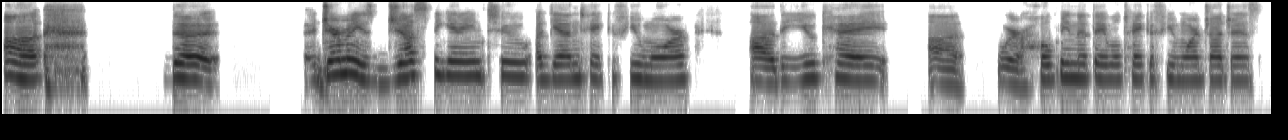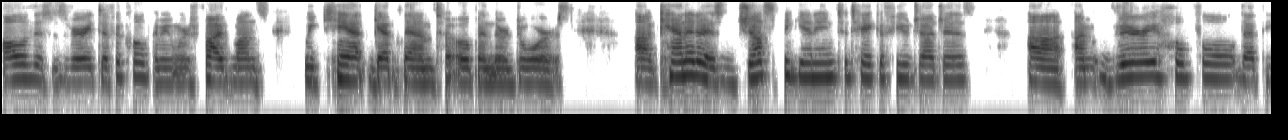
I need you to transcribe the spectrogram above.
Uh, the Germany is just beginning to again take a few more. Uh, the UK, uh, we're hoping that they will take a few more judges. All of this is very difficult. I mean, we're five months. We can't get them to open their doors. Uh, Canada is just beginning to take a few judges. Uh, I'm very hopeful that the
